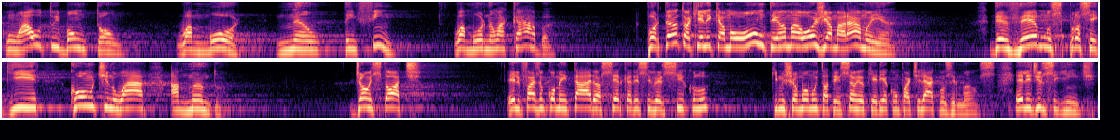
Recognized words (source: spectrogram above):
com alto e bom tom: o amor não tem fim, o amor não acaba. Portanto, aquele que amou ontem ama hoje e amará amanhã devemos prosseguir, continuar amando. John Stott, ele faz um comentário acerca desse versículo que me chamou muito a atenção e eu queria compartilhar com os irmãos. Ele diz o seguinte:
